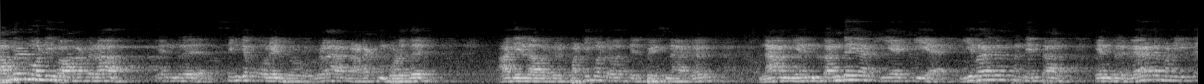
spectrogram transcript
தமிழ் மொழி வாரவிழா என்று சிங்கப்பூரில் விழா நடக்கும் பொழுது அதில் அவர்கள் பட்டிமண்டபத்தில் பேசினார்கள். நான் என் தந்தையார் இயக்கிய இவர்கள் சந்தித்தார் என்று வேடமணிந்த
